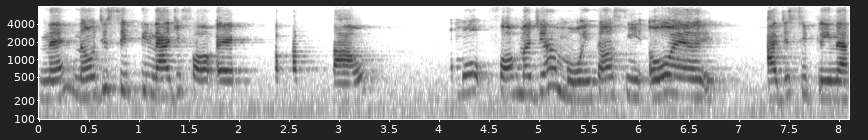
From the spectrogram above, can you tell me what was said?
né? não disciplinar de forma é, como forma de amor. Então, assim, ou é a disciplina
